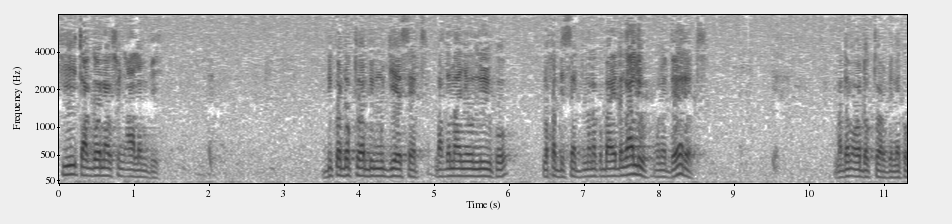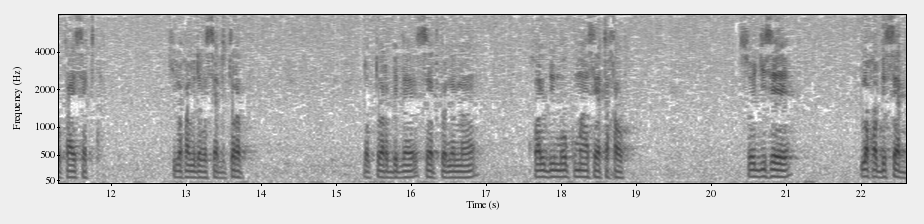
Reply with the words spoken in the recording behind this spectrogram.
fii tàggoo suñu alam bi. Bi ko docteur bi mujjee seet ndax damaa ñëw nuyu ko loxo bi sedd. Ma ne ko bàyyi dangaa liw? Mu ne déedéet. Ma dem oo docteur bi ne ko kaay seet ci loxo mi dafa sedd trop. Docteur bi ne seet ko ne ma xol bi moo commencé taxaw soo gisee loxo bi sedd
